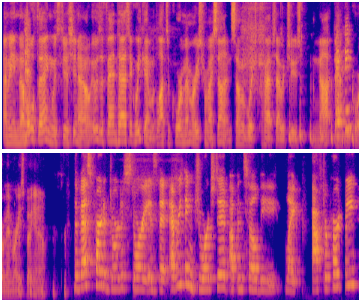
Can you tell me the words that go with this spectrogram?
I mean, the whole thing was just, you know, it was a fantastic weekend with lots of core memories for my son, some of which perhaps I would choose not to have be core memories, but you know. The best part of George's story is that everything George did up until the like after party,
